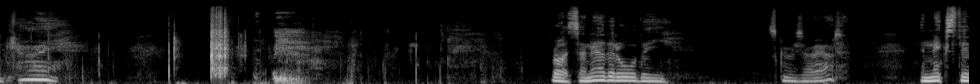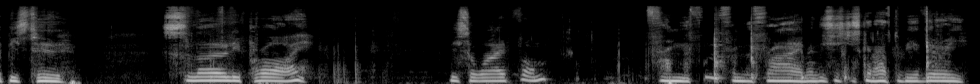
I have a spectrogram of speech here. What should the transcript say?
Okay. Right so now that all the screws are out. The next step is to slowly pry this away from from the from the frame and this is just going to have to be a very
